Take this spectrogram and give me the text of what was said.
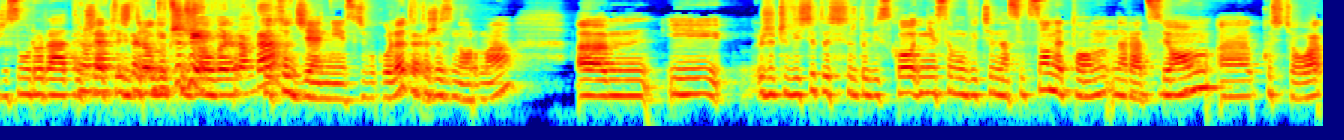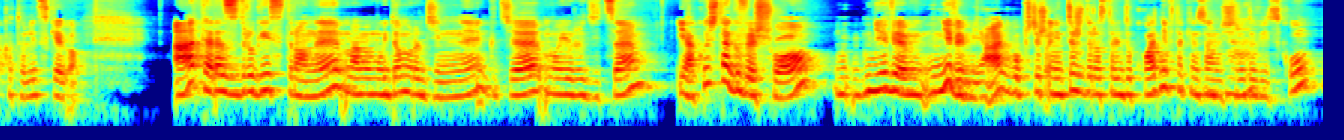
że są roraty, czy Roraty, jakieś tak, drogi to krzyżowe, prawda? to codziennie jesteś w ogóle, to Tak. też jest norma. Um, I rzeczywiście to jest środowisko niesamowicie nasycone tą narracją Mhm. e, Kościoła katolickiego. A teraz z drugiej strony mamy mój dom rodzinny, gdzie moi rodzice jakoś tak wyszło, nie wiem, nie wiem jak, bo przecież oni też dorastali dokładnie w takim samym Mhm. środowisku,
